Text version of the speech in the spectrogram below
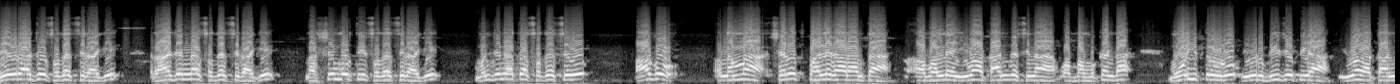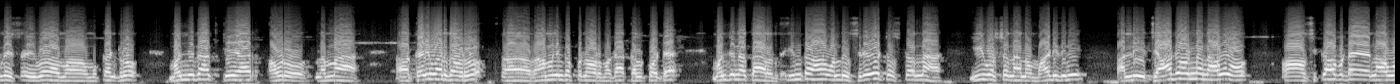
ದೇವರಾಜು ಸದಸ್ಯರಾಗಿ, ರಾಜಣ್ಣ ಸದಸ್ಯರಾಗಿ, ನರಸಿಂಹಮೂರ್ತಿ ಸದಸ್ಯರಾಗಿ, ಮಂಜುನಾಥ ಸದಸ್ಯರು ಹಾಗೂ ನಮ್ಮ ಶರತ್ ಪಾಳೆಗಾರ ಅಂತ ಒಳ್ಳೆ ಯುವ ಕಾಂಗ್ರೆಸ್ಸಿನ ಒಬ್ಬ ಮುಖಂಡ ಮೋಹಿತ್ರವರು, ಇವರು ಬಿಜೆಪಿಯ ಯುವ ಕಾಂಗ್ರೆಸ್, ಯುವ ಮುಖಂಡರು. ಮಂಜುನಾಥ್ ಕೆ ಆರ್ ಅವರು ನಮ್ಮ ಕೈವಾರದವರು ರಾಮಲಿಂಗಪ್ಪನವ್ರ ಮಗ ಕಲ್ಕೋಟೆ. ಮಂಜುನಾಥ್ ಆರ್ ಅಂತ. ಇಂತಹ ಒಂದು ಸೇವಾ ಟ್ರಸ್ಟ್ ಅನ್ನ ಈ ವರ್ಷ ನಾನು ಮಾಡಿದ್ದೀನಿ. ಅಲ್ಲಿ ಜಾಗವನ್ನ ನಾವು ಸಿಕ್ಕಾಪಟ್ಟೆ ನಾವು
